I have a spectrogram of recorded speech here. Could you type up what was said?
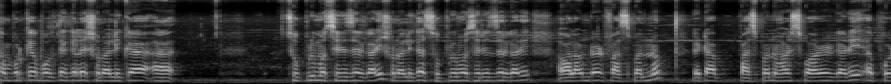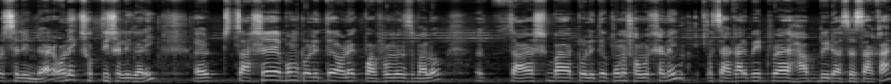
সম্পর্কে বলতে গেলে সোনালিকা সুপ্রিমো সিরিজের গাড়ি, সোনালিকা সুপ্রিমো সিরিজের গাড়ি অলরাউন্ডার পাঁচপান্ন, এটা পাঁচপান্ন হর্স পাওয়ারের গাড়ি ফোর সিলিন্ডার অনেক শক্তিশালী গাড়ি। চাষে এবং টলিতে অনেক পারফরমেন্স ভালো। চাষ বা টলিতে কোনো সমস্যা নেই। চাকার বিট প্রায় হাফ বিট আছে চাকার।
